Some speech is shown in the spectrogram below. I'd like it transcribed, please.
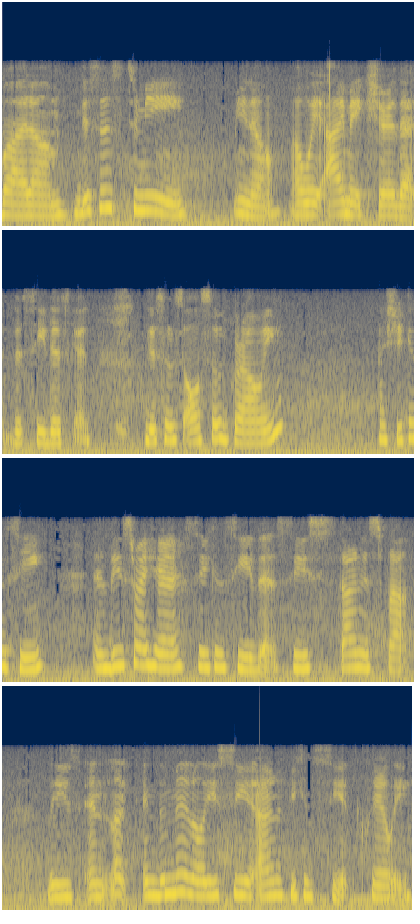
But um, this is, to me, you know, a way I make sure that the seed is good. This one's also growing, as you can see and these right here so you can see this see starting to sprout leaves. And look in the middle you see it I don't know if you can see it clearly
